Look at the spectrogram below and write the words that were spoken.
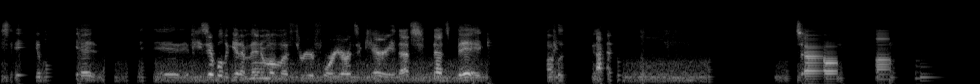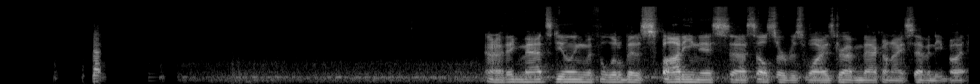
He's able to get, if he's able to get a minimum of three or four yards of carry, that's that's big. So, um, And I think Matt's dealing with a little bit of spottiness, uh, cell service wise, driving back on I 70. But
